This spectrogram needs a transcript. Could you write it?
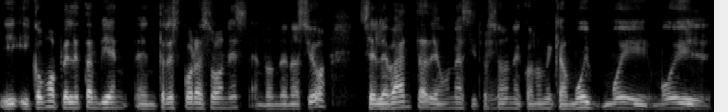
y, y como Pelé también en Tres Corazones, en donde nació, se levanta de una situación sí. económica muy, muy, muy,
